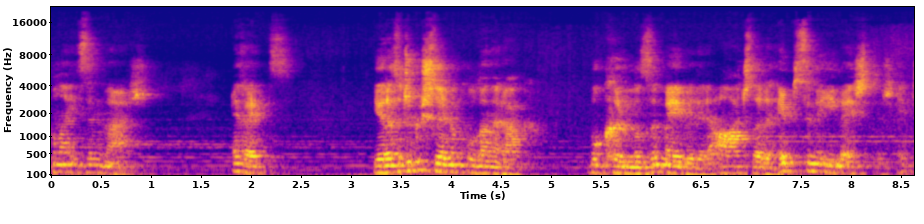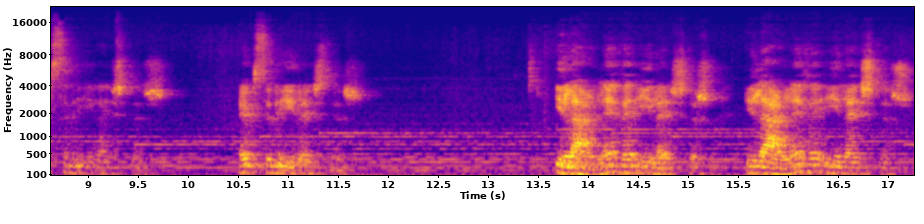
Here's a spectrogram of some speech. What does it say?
Buna izin ver. Evet, yaratıcı güçlerini kullanarak bu kırmızı meyveleri, ağaçları hepsini iyileştir. Hepsini iyileştir. Hepsini iyileştir. İlerle ve iyileştir. İlerle ve iyileştir.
